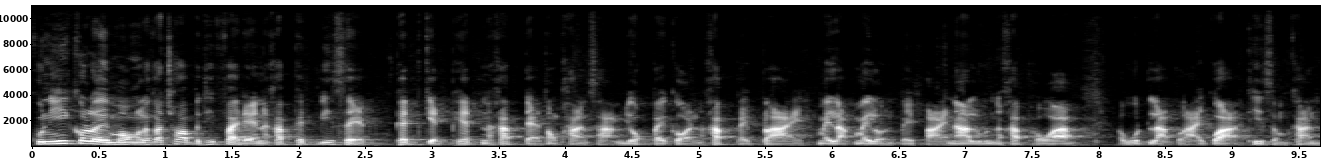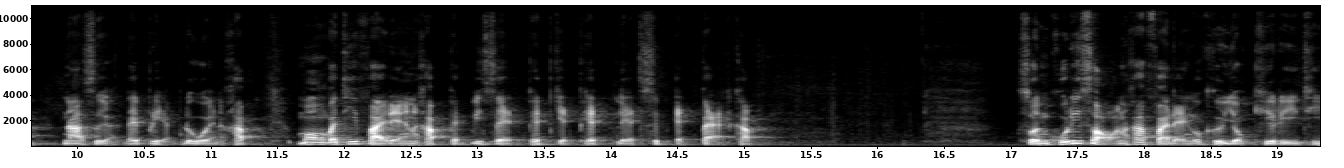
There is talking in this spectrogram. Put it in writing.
คู่นี้ก็เลยมองแล้วก็ชอบไปที่ฝ่ายแดงนะครับเพชรวิเศษเพชรเกยรตเพชรนะครับแต่ต้องผ่าน 3 ยกไปก่อนนะครับไปปลายไม่หลักไม่หล่นไปปลายหน้าลุ้นนะครับเพราะว่าอาวุธหลากหลายกว่าที่สำคัญหน้าเสือได้เปรียบด้วยนะครับมองไปที่ฝ่ายแดงนะครับเพชรวิเศษเพชรเกยรตเพชรเลท11 8ครับ ส่วนคู่ที่2นะครับฝ่ายแดงก็คือหยกคีรีที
